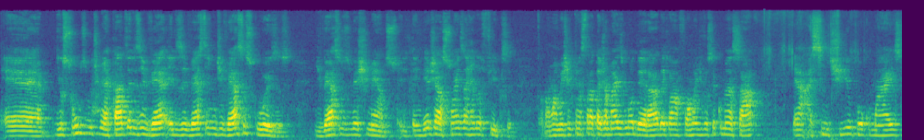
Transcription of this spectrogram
É, e os fundos multimercados eles, eles investem em diversas coisas, diversos investimentos. Ele tem desde ações a renda fixa. Então, normalmente ele tem uma estratégia mais moderada, que é uma forma de você começar né, a sentir um pouco mais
